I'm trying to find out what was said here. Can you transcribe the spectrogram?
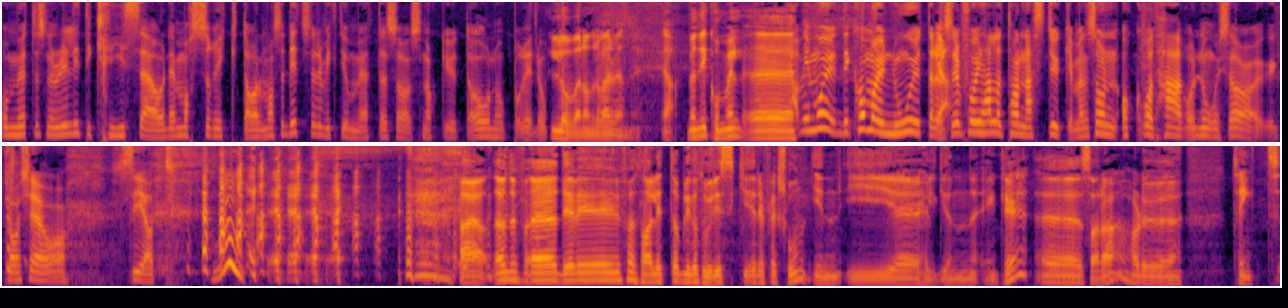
Å møtes når det er litt i krise og det er masse rykter og det er masse ditt, så er det viktig å møtes og snakke ut og ordne opp og rydde opp. Love hverandre å være venner. Ja. Men vi kommer vel eh, Ja, vi må Det kommer jo noe ut av det, Ja. så det får vi heller ta neste uke. Men sånn akkurat her og nå, så klarer ikke jeg å si at Ja, ja. Eh, Det vi, vi får ta litt obligatorisk refleksjon inn i eh, helgen, egentlig. Eh, Sara, har du tenkt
